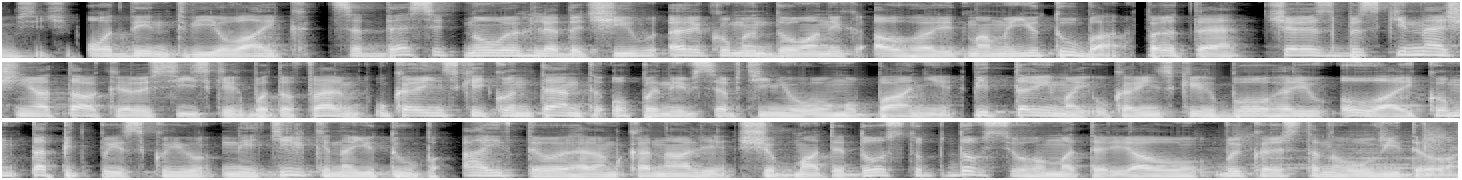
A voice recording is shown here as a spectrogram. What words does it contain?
Русичі. Один твій лайк це 10 нових глядачів, рекомендованих алгоритмами Ютуба. Проте, через безкінечні атаки російських ботоферм, український контент опинився в тіньовому бані. Підтримай українських блогерів лайком та підпискою не тільки на Ютуб, а й в телеграм-каналі, щоб мати доступ до всього матеріалу, використаного у відео.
